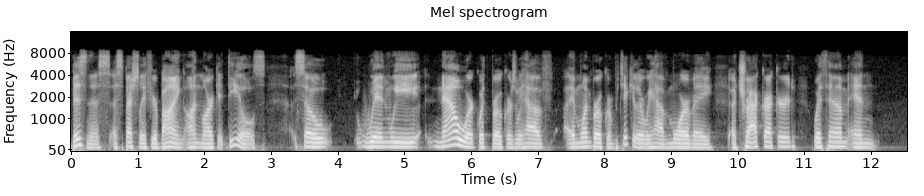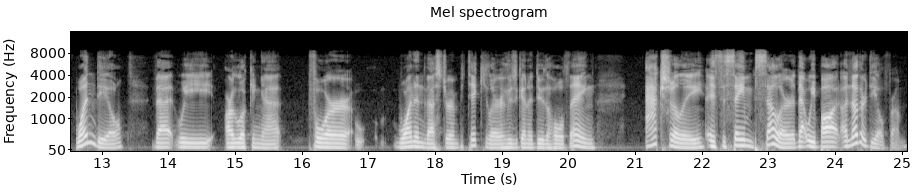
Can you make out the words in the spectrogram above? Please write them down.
business, especially if you're buying on market deals. So when we now work with brokers, we have, and one broker in particular, we have more of a, a track record with him. And one deal that we are looking at for one investor in particular who's going to do the whole thing actually it's the same seller that we bought another deal from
